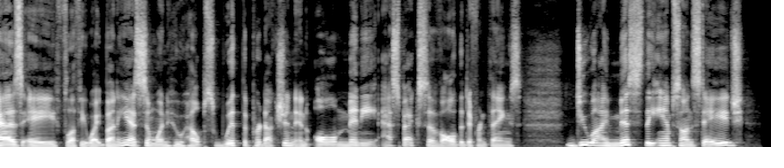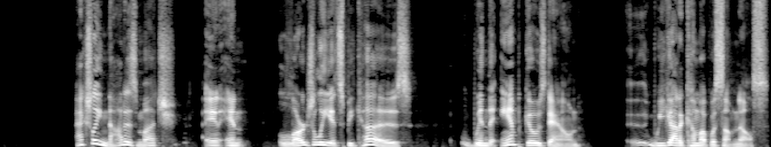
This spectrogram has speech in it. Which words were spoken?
as a fluffy white bunny, as someone who helps with the production in all many aspects of all the different things, do I miss the amps on stage? Actually, not as much. And, and largely it's because when the amp goes down, we got to come up with something else.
